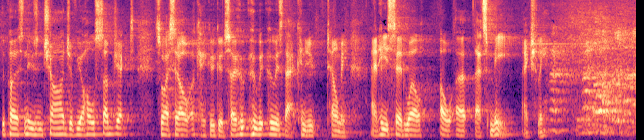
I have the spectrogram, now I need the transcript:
the person who's in charge of your whole subject. So I said, oh, okay, good, good. So who, who, who is that? Can you tell me? And he said, well, oh, uh, that's me, actually.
